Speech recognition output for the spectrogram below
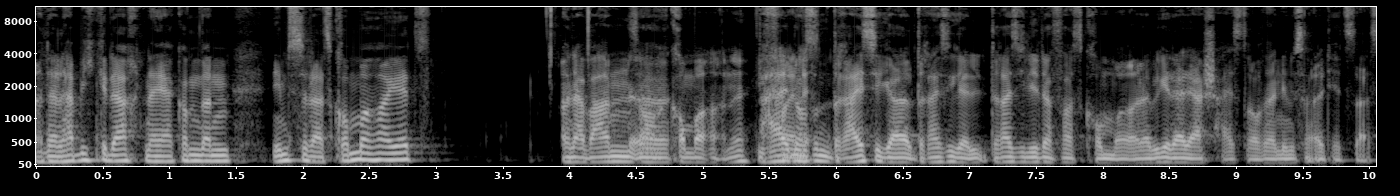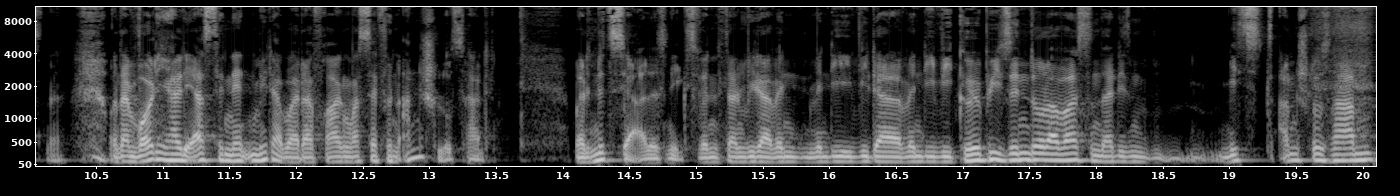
und dann habe ich gedacht, naja, komm, dann nimmst du das Krombacher jetzt. Und da waren äh, Krombacher, ne? Die war halt noch so ein 30er, 30er, 30 Liter Fass Krombacher. Und da habe ich gedacht, ja, scheiß drauf, dann nimmst du halt jetzt das. Ne? Und dann wollte ich halt erst den netten Mitarbeiter fragen, was der für einen Anschluss hat. Weil das nützt ja alles nichts. Wenn es dann wieder, wenn, wenn die wieder, wenn die wie Köpi sind oder was und da diesen Mistanschluss haben,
